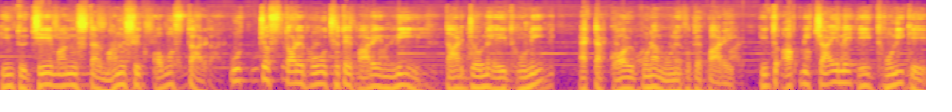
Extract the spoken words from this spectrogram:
কিন্তু যে মানুষ তার মানসিক অবস্থার উচ্চ স্তরে পৌঁছতে পারেননি, তার জন্য এই ধ্বনি একটা কল্পনা মনে হতে পারে। কিন্তু আপনি চাইলে এই ধ্বনিকে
